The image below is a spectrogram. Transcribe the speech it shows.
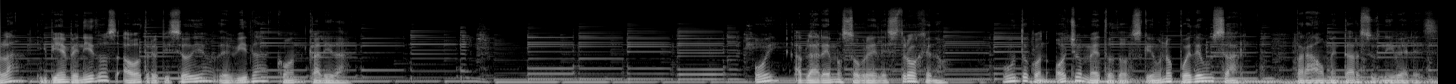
Hola y bienvenidos a otro episodio de Vida con Calidad. Hoy hablaremos sobre el estrógeno, junto con 8 métodos que uno puede usar para aumentar sus niveles.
